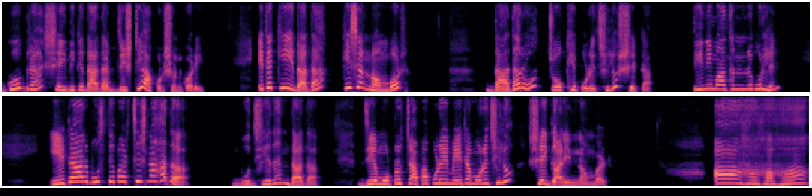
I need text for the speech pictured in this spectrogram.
Gobra সেই দিকে দাদার দৃষ্টি আকর্ষণ করে। এটা কি দাদা? কিসের নম্বর? দাদারও চোখে পড়েছিল সেটা। তিনি মাথা নেড়ে বললেন, এটা আর বুঝতে পারছিস না, হাদা? বুঝিয়ে দেন, দাদা। যে মোটর চাপা পড়ে মেয়েটা মরেছিল, সেই গাড়ির নাম্বার। আহা হা হা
